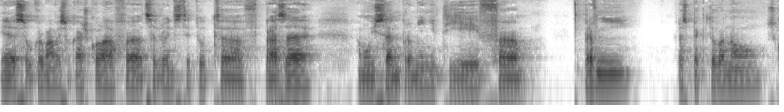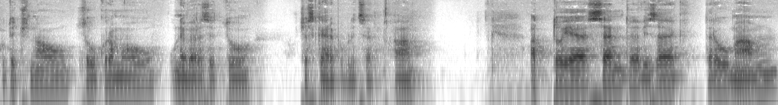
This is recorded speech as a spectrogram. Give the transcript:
je soukromá vysoká škola v Cevro Institut v Praze, a můj sen proměnit ji v první respektovanou, skutečnou, soukromou univerzitu v České republice. A, a to je sen, to je vize, kterou mám.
